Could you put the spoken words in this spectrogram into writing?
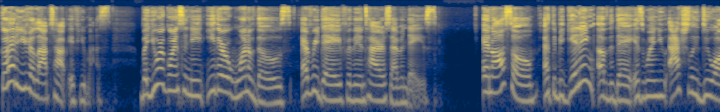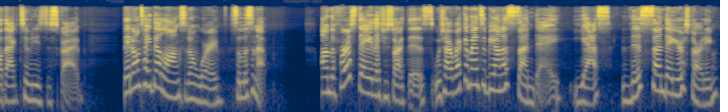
Go ahead and use your laptop if you must. But you are going to need either one of those every day for the entire seven days. And also, at the beginning of the day is when you actually do all the activities described. They don't take that long, so don't worry. So listen up. On the first day that you start this, which I recommend to be on a Sunday, yes, this Sunday you're starting.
